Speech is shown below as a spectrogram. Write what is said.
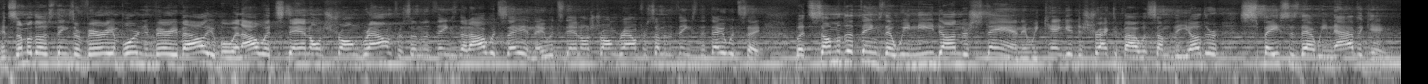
And some of those things are very important and very valuable. And I would stand on strong ground for some of the things that I would say, and they would stand on strong ground for some of the things that they would say. But some of the things that we need to understand and we can't get distracted by with some of the other spaces that we navigate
